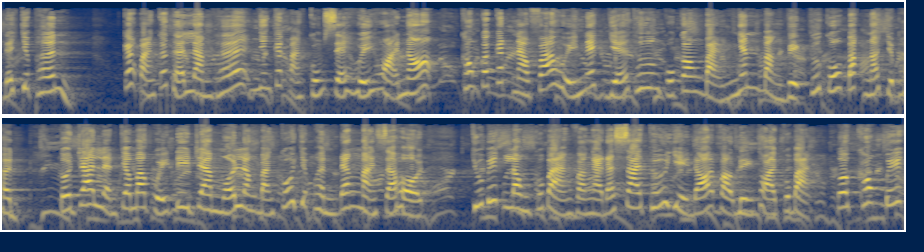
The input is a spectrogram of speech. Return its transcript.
để chụp hình. Các bạn có thể làm thế, nhưng các bạn cũng sẽ hủy hoại nó. Không có cách nào phá hủy nét dễ thương của con bạn nhanh bằng việc cứ cố bắt nó chụp hình. Tôi ra lệnh cho ma quỷ đi ra mỗi lần bạn cố chụp hình đăng mạng xã hội. Chúa biết lòng của bạn và Ngài đã sai thứ gì đó vào điện thoại của bạn. Tôi không biết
